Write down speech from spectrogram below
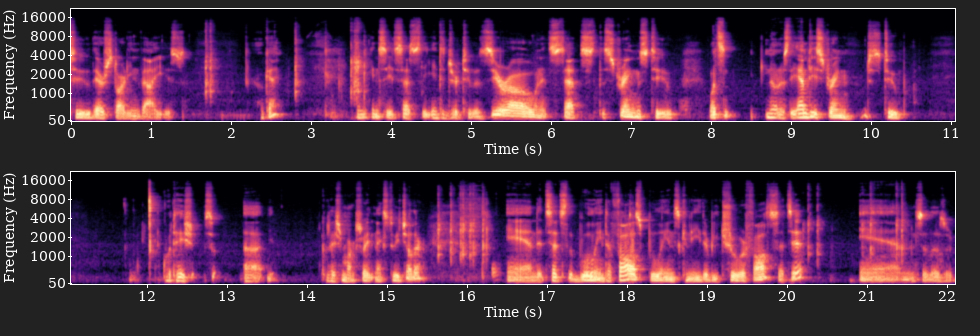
to their starting values. Okay? And you can see it sets the integer to a zero, and it sets the strings to what's known as the empty string, which is two quotation, uh, quotation marks right next to each other. And it sets the boolean to false. Booleans can either be true or false. That's it. And so those are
